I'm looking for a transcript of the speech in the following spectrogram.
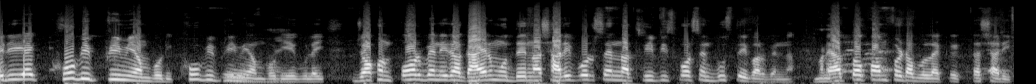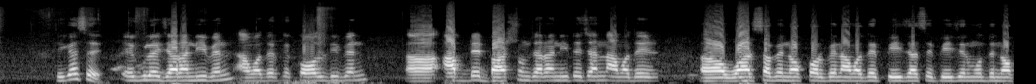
এটি খুবই প্রিমিয়াম বডি খুবই প্রিমিয়াম বডি এগুলাই। যখন পরবেন এরা গায়ের মধ্যে না শাড়ি পরছেন না থ্রি পিস পরছেন বুঝতেই পারবেন না। মানে- এত কমফোর্টেবল এক একটা শাড়ি। ঠিক আছে? এগুলাই যারা নিবেন আমাদেরকে কল দিবেন। আপডেট ভার্সন যারা নিতে চান, আমাদের হোয়াটসঅ্যাপে নক করবেন, আমাদের পেজ আছে পেজের মধ্যে নক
